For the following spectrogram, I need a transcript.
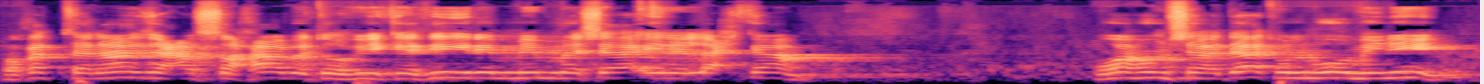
وقد تنازع الصحابة في كثير من مسائل الأحكام وهم سادات المؤمنين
